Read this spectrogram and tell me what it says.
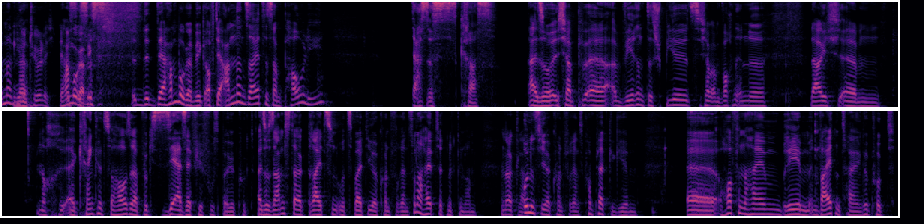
Immer wieder. Natürlich. Der Hamburger Das Weg. ist, ist, der, der Hamburger Weg. Auf der anderen Seite St. Pauli, das ist krass. Also ich habe äh, während des Spiels, ich habe am Wochenende, lag ich ähm, noch äh, kränkel zu Hause, habe wirklich sehr, sehr viel Fußball geguckt. Also Samstag 13 Uhr Zweitligakonferenz, so eine Halbzeit mitgenommen. Na klar. Bundesliga-Konferenz komplett gegeben. Äh, Hoffenheim, Bremen in weiten Teilen geguckt.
